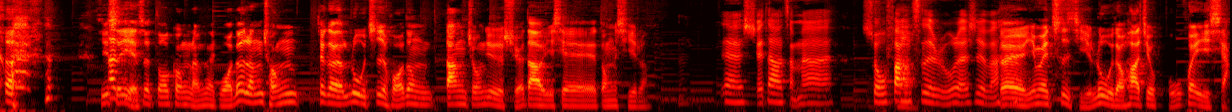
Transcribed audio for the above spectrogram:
其实也是多功能的，我都能从这个录制活动当中就是学到一些东西了。呃，学到怎么收放自如了，是吧？啊对，因为自己录的话就不会想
